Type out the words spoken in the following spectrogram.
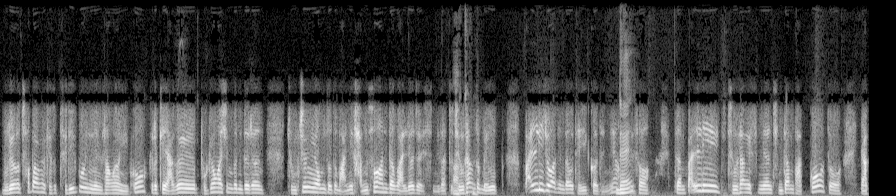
무료로 처방을 계속 드리고 있는 상황이고 그렇게 약을 복용하신 분들은 중증 위험도도 많이 감소한다고 알려져 있습니다. 또 아, 증상도 매우 빨리 좋아진다고 돼 있거든요. 네. 그래서 일단 빨리 증상 있으면 진단 받고 또 약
